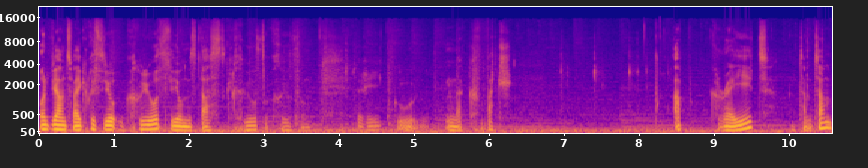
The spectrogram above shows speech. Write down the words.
Und wir haben zwei Cryothiums. Das Cryothium. Na Quatsch. Upgrade. Tamtam.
